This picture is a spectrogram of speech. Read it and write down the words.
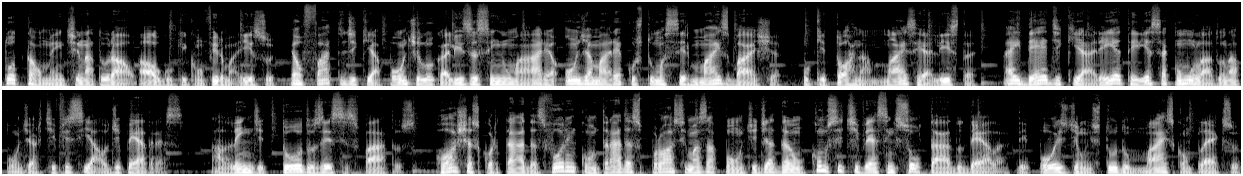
totalmente natural. Algo que confirma isso é o fato de que a ponte localiza-se em uma área onde a maré costuma ser mais baixa, o que torna mais realista a ideia de que a areia teria se acumulado na ponte artificial de pedras. Além de todos esses fatos, rochas cortadas foram encontradas próximas à ponte de Adão, como se tivessem soltado dela. Depois de um estudo mais complexo,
